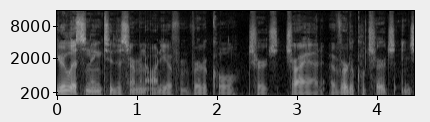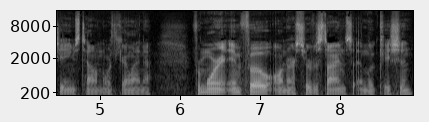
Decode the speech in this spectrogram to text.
You're listening to the sermon audio from Vertical Church Triad, a vertical church in Jamestown, North Carolina. For more info on our service times and location,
